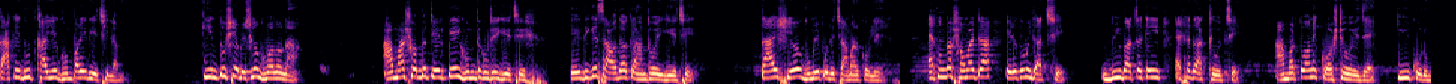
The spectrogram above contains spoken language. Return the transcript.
তাকে দুধ খাইয়ে ঘুম পাড়িয়ে দিয়েছিলাম। কিন্তু সে বেশিক্ষণ ঘুমালো না। আমার শব্দ টের পেয়েই ঘুম থেকে উঠে গিয়েছে। এইদিকে সাউদা ক্লান্ত হয়ে গিয়েছে। তাই সেও ঘুমিয়ে পড়েছে আমার কোলে। এখনকার সময়টা এরকমই যাচ্ছে। দুই বাচ্চাকেই একসাথে রাখতে হচ্ছে। আমার তো অনেক কষ্ট হয়ে যায়। কী করব।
